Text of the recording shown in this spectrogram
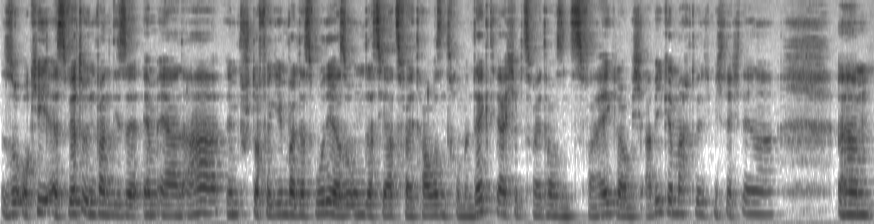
so, okay, es wird irgendwann diese mRNA-Impfstoffe geben, weil das wurde ja so um das Jahr 2000 rum entdeckt. Ja, ich habe 2002, glaube ich, Abi gemacht, wenn ich mich recht erinnere. Ähm,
